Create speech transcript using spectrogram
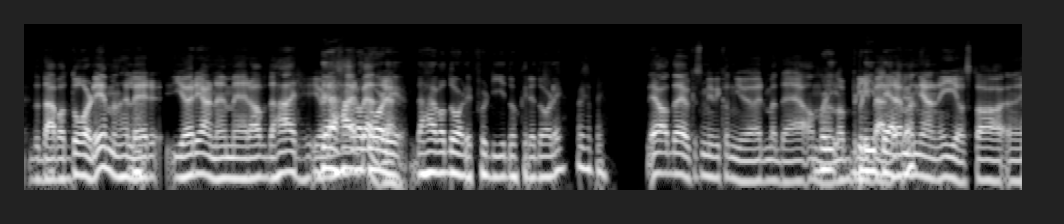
er 'det der var dårlig', men heller 'gjør gjerne mer av det her'. Gjør Det, det, her var bedre. dårlig. det her var dårlig fordi dere er dårlige, eksempel. Ja, det er jo ikke så mye vi kan gjøre med det annet Bli- enn å bli, bli bedre, bedre. men gjerne gi oss da eh,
